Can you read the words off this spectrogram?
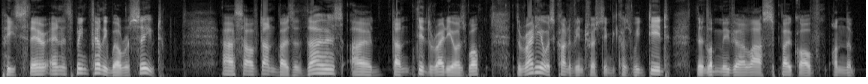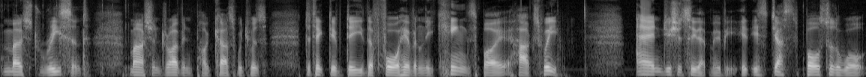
piece there, and it's been fairly well received. Uh, so I've done both of those. I done did the radio as well. The radio was kind of interesting because we did the movie I last spoke of on the most recent Martian Drive-In podcast, which was Detective Dee: The Four Heavenly Kings by Hark Tsui. And you should see that movie. It is just balls to the wall,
